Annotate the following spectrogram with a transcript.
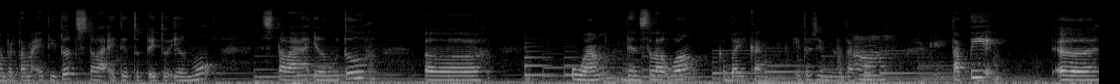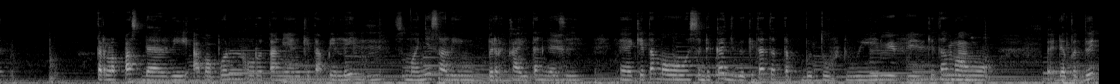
yang pertama attitude setelah attitude itu ilmu setelah ilmu tuh uh, uang dan setelah uang kebaikan itu sih menurut aku uh, okay. tapi uh, terlepas dari apa pun urutan yang kita pilih mm -hmm. semuanya saling berkaitan gak yeah. sih kayak kita mau sedekah juga kita tetap butuh duit, duit ya. kita Benar. mau dapat duit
